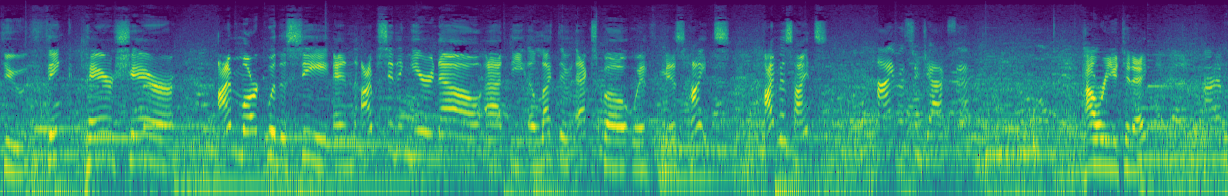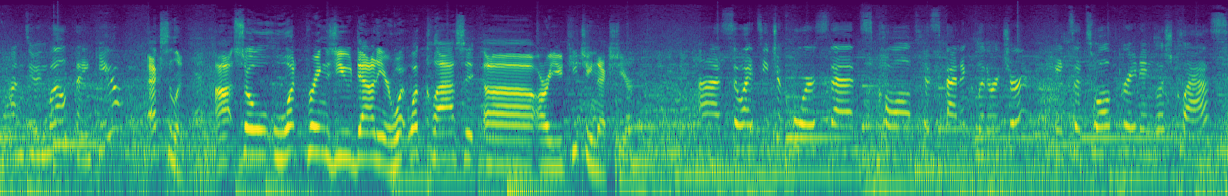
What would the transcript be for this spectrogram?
Back to Think, Pair, Share. I'm Marc with a C, and I'm sitting here now at the Elective Expo with Miss Heinz. Hi, Miss Heinz. Hi, Mr. Jackson. How are you today? I'm, I'm doing well, thank you. Excellent. Uh, so, what brings you down here? What, what class uh, are you teaching next year? Uh, so I teach a course that's called Hispanic Literature. It's a 12th grade English class.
